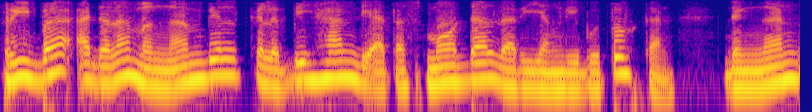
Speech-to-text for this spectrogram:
Riba adalah mengambil kelebihan di atas modal dari yang dibutuhkan dengan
